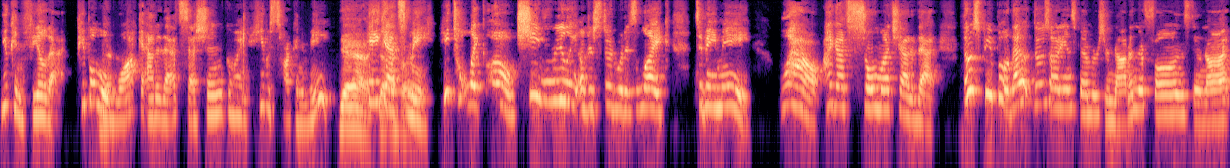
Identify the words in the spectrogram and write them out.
you can feel that. People will yeah. walk out of that session going, he was talking to me. Yeah. He exactly. gets me. He told, like, oh, she really understood what it's like to be me. Wow, I got so much out of that. Those people, that those audience members are not on their phones. They're not,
